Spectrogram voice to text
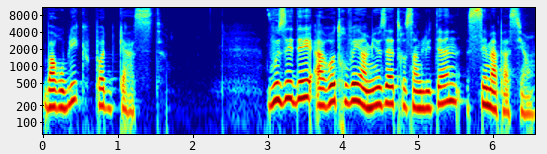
baroblique podcast. Vous aider à retrouver un mieux-être sans gluten, c'est ma passion.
